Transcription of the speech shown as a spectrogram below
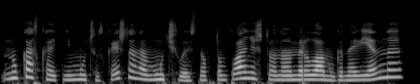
ну, как сказать, не мучилась. Конечно, она мучилась, но в том плане, что она умерла мгновенно,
